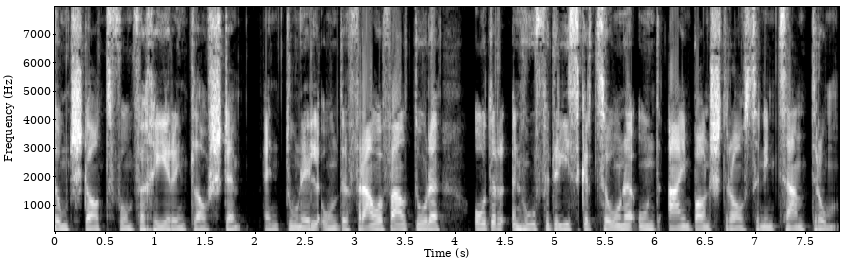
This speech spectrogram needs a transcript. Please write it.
um die Stadt vom Verkehr entlasten? Ein Tunnel unter Frauenfeldtouren oder ein Haufen 30er-Zonen und Einbahnstraßen im Zentrum?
